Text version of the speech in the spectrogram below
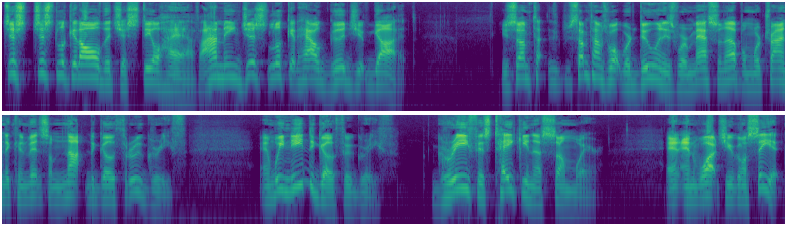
just just look at all that you still have." I mean, just look at how good you've got it. You sometimes sometimes what we're doing is we're messing up and we're trying to convince them not to go through grief. And we need to go through grief. Grief is taking us somewhere. And, and watch, you're going to see it.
